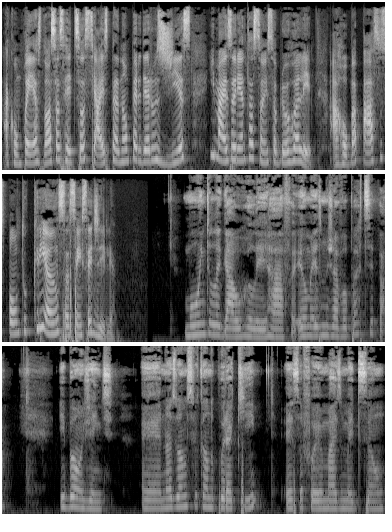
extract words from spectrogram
Acompanhe as nossas redes sociais para não perder os dias e mais orientações sobre o rolê. Arroba passos.criança sem cedilha. Muito legal o rolê, Rafa. Eu mesmo já vou participar. E bom, gente, é, nós vamos ficando por aqui. Essa foi mais uma edição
